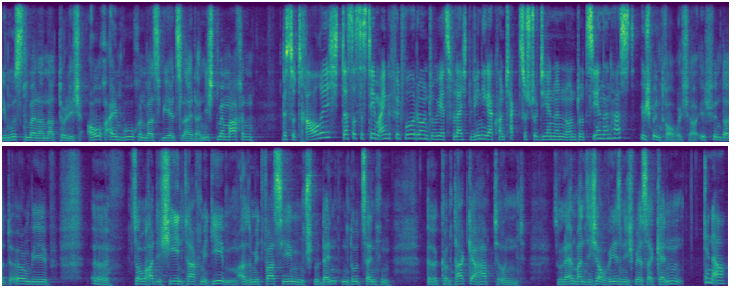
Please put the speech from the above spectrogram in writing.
Die mussten wir dann natürlich auch einbuchen, was wir jetzt leider nicht mehr machen. Bist du traurig, dass das System eingeführt wurde und du jetzt vielleicht weniger Kontakt zu Studierenden und Dozierenden hast? Ich bin traurig, ja. Ich finde das irgendwie, äh, so hatte ich jeden Tag mit jedem, also mit fast jedem Studenten, Dozenten äh, Kontakt gehabt und so lernt man sich auch wesentlich besser kennen. Genau.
